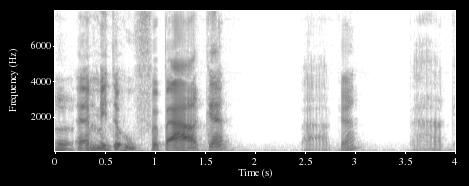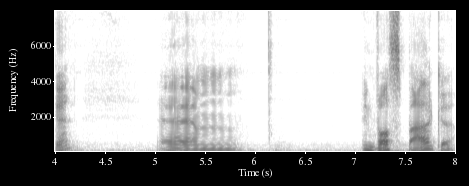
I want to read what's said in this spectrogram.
Äh. äh, mit einem Haufen Bergen. Berge, Berge. Ähm, In was? Bergen?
